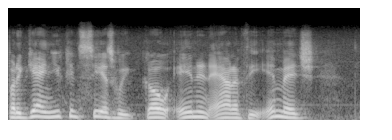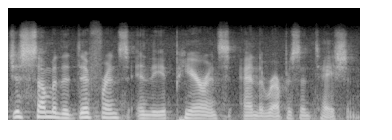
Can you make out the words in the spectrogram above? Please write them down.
but again you can see as we go in and out of the image just some of the difference in the appearance and the representation.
